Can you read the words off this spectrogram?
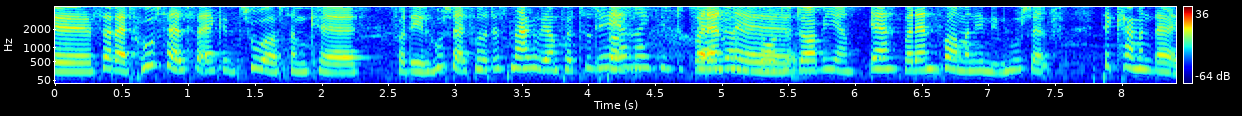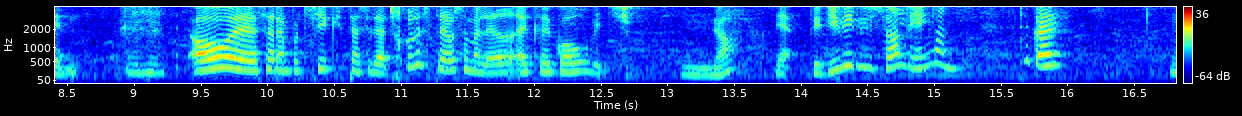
Øh, så er der et husalfagentur, som kan fordele husalf ud. Det snakker vi om på et Det tidspunkt. er rigtigt. Det taler vi om i forhold til øh, Dobby, ja. Ja, hvordan får man ind i en husalf? Det kan man derinde. Mm-hmm. Og øh, så er der en butik, der sælger tryllestav, som er lavet af Gregorovic. Nå. Ja. Det er de virkelig solgt i England. Det gør det. Nå,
